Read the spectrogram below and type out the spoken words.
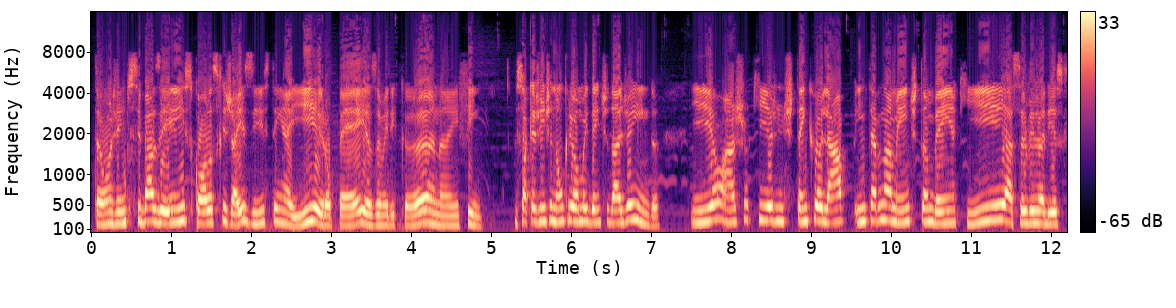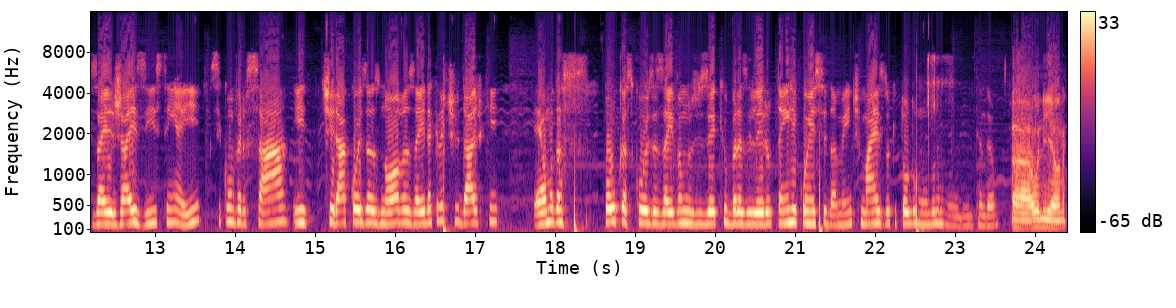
Então a gente se baseia em escolas que já existem aí, europeias, americana, enfim. Só que a gente não criou uma identidade ainda. E eu acho que a gente tem que olhar internamente também aqui, as cervejarias que já- existem aí, se conversar e tirar coisas novas aí da criatividade, que é uma das poucas coisas aí, vamos dizer, que o brasileiro tem reconhecidamente mais do que todo mundo no mundo, entendeu? A união, né?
